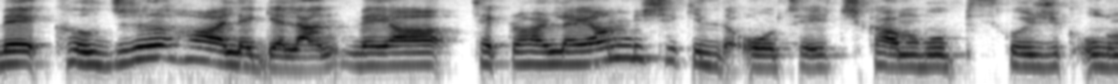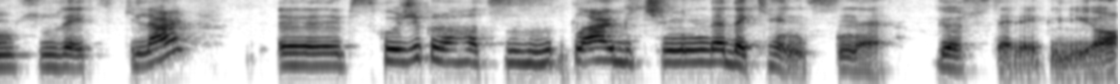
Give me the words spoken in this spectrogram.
Ve kalıcı hale gelen veya tekrarlayan bir şekilde ortaya çıkan bu psikolojik olumsuz etkiler psikolojik rahatsızlıklar biçiminde de kendisini gösterebiliyor.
